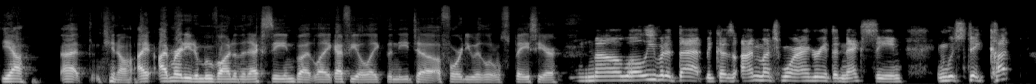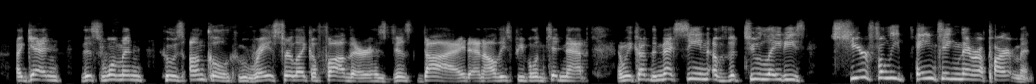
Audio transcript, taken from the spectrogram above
Yeah. Uh, you know, I, I'm ready to move on to the next scene, but like, I feel like the need to afford you a little space here. No, well, leave it at that because I'm much more angry at the next scene in which they cut again, this woman whose uncle, who raised her like a father, has just died, and all these people and kidnapped. And we cut the next scene of the two ladies cheerfully painting their apartment,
